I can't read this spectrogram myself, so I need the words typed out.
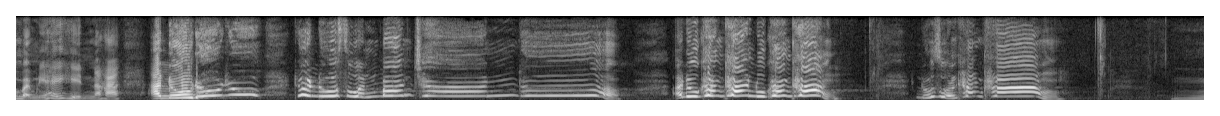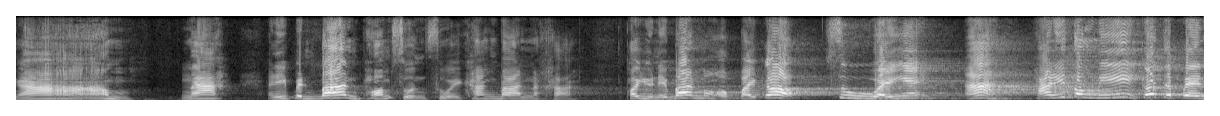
มๆแบบนี้ให้เห็นนะคะอะดูดูดูเธอดูสวนบ้านฉันเธออะดูข้างๆ ดูข้างๆ ดูสวนข้างๆ งามนะ อันนี้เป็นบ้านพร้อมสวนสวยข้างบ้านนะคะ พออยู่ในบ้านมองออกไปก็สวยไง อะคราวนี้ตรงนี้ก็จะเป็น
